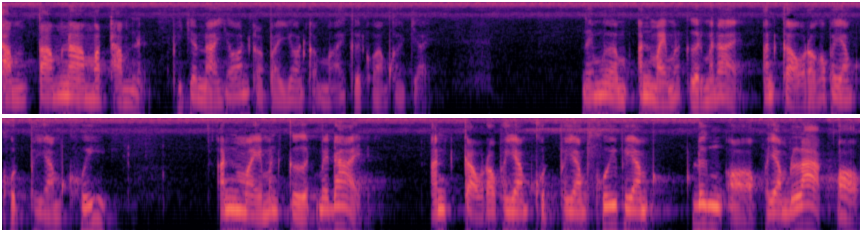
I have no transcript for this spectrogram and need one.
ธรรมตามนามมาทำเนี่ยพิจารณาย้อนกลับไปย้อนกลับมาให้เกิดความเข้าใจ ในเมื่ออันใหม่มันเกิดไมาได้ อันเก่าเราก็พยายามขุดพยายามคุยอันใหม่มันเกิดไม่ได้ อันเก่าเราพยายามขุดพยายามคุยพยายามดึงออก พยายามลากออก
